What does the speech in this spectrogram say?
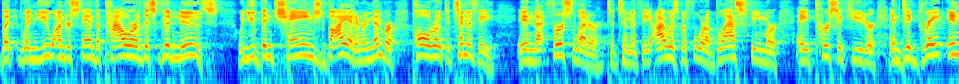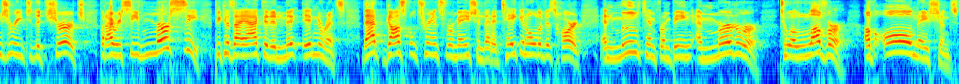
But when you understand the power of this good news, when you've been changed by it, and remember, Paul wrote to Timothy, in that first letter to Timothy, I was before a blasphemer, a persecutor, and did great injury to the church, but I received mercy because I acted in ignorance. That gospel transformation that had taken hold of his heart and moved him from being a murderer to a lover of all nations,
